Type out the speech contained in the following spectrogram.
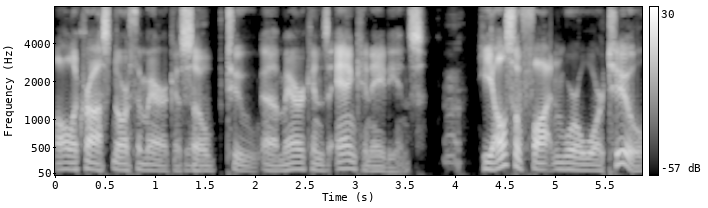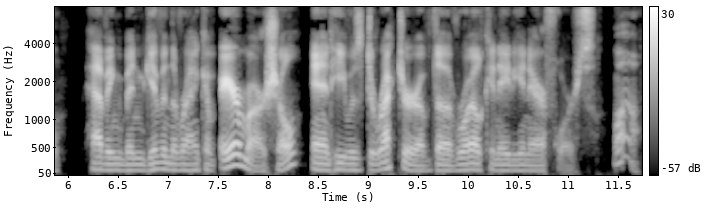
all across North America, so to Americans and Canadians. Hmm. He also fought in World War II, having been given the rank of Air Marshal, and he was director of the Royal Canadian Air Force. Wow.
